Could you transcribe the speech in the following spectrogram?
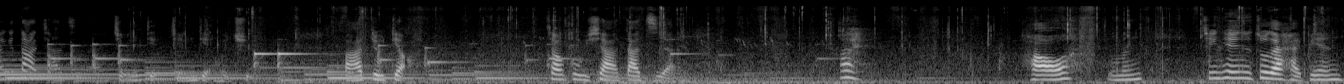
一个大夹子把它丢掉，照顾一下大自然。哎，好，我们今天就坐在海边，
